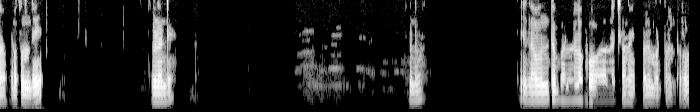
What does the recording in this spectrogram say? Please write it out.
కనపడుతుంది. చూడండి. చూడు ఇలా ఉంటే బండిలో పోవాలి చాలా ఇబ్బంది పడుతుంటారు.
